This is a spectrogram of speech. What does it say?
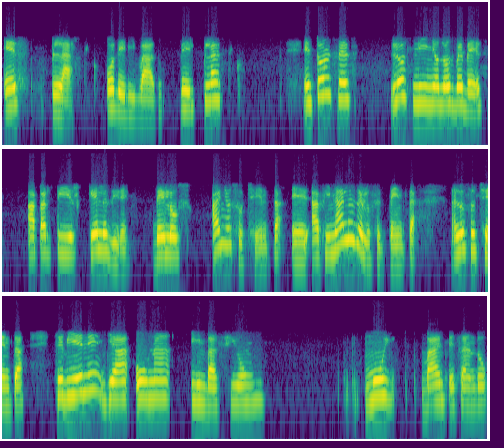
Es plástico o derivado del plástico. Entonces, los niños, los bebés, a partir, ¿qué les diré? De los años 80, eh, a finales de los 70, a los 80, se viene ya una invasión muy, va empezando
